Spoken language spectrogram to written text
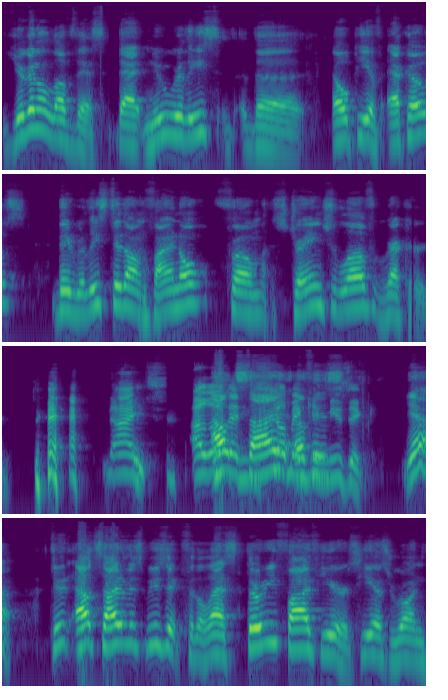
you're gonna love this. That new release, the LP of Echoes, they released it on vinyl from Strange Love Record. nice. I love that he's Outside still making his- music. Yeah, dude. Outside of his music, for the last 35 years, he has run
